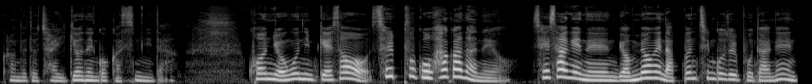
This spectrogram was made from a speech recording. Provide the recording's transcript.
그런데도 잘 이겨낸 것 같습니다. 권영우님께서 슬프고 화가 나네요. 세상에는 몇 명의 나쁜 친구들보다는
